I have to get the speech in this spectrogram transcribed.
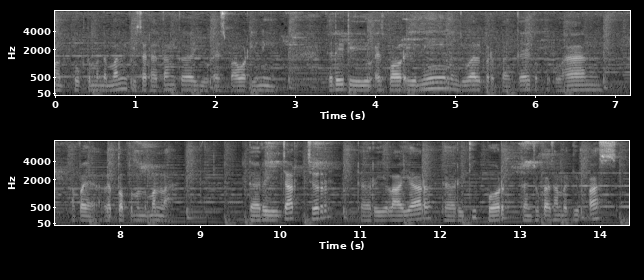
notebook teman-teman bisa datang ke US Power ini. Jadi di US Power ini menjual berbagai kebutuhan apa ya laptop teman-teman lah. Dari charger, dari layar, dari keyboard dan juga sampai kipas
